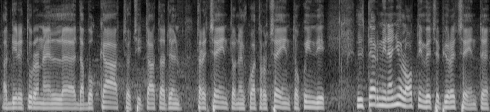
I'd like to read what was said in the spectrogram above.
addirittura nel, da Boccaccio, citata nel 300, nel 400, quindi il termine agnolotto invece è più recente,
